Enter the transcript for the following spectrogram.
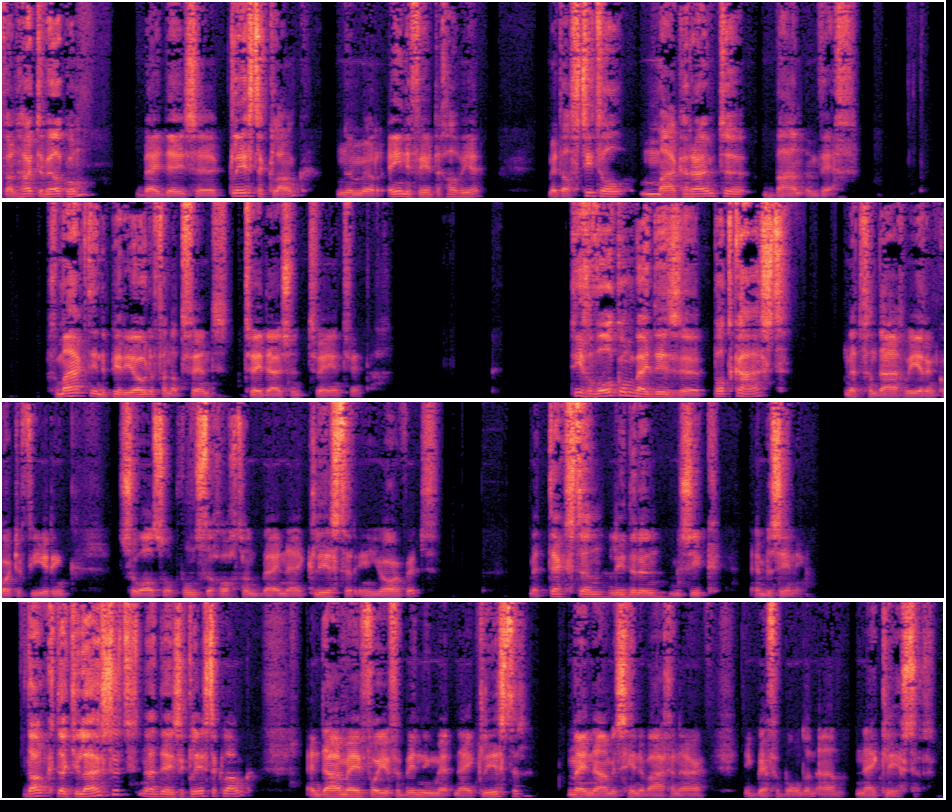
Van harte welkom bij deze Kleesterklank, nummer 41 alweer, met als titel Maak ruimte, baan een weg. Gemaakt in de periode van Advent 2022. Tige welkom bij deze podcast, met vandaag weer een korte viering, zoals op woensdagochtend bij Nijkleester in Jorwert, met teksten, liederen, muziek en bezinning. Dank dat je luistert naar deze Kleesterklank en daarmee voor je verbinding met Nijkleester. Mijn naam is Hinne Wagenaar. Ik ben verbonden aan Nijkleester.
